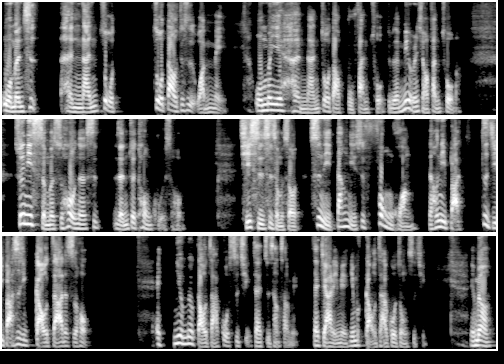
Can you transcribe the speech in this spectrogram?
我们是很难做做到就是完美，我们也很难做到不犯错，对不对？没有人想要犯错嘛。所以你什么时候呢？是人最痛苦的时候？其实是什么时候？是你当你是凤凰，然后你把自己把事情搞砸的时候。哎，你有没有搞砸过事情？在职场上面，在家里面，你有没有搞砸过这种事情？有没有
